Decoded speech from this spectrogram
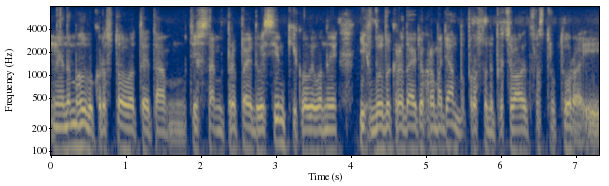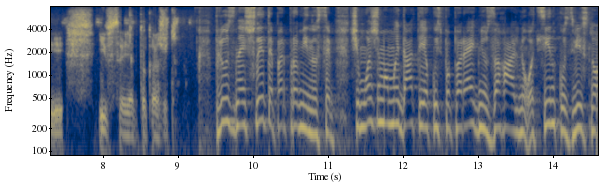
не могли використовувати там ті ж самі припейдові сімки, коли вони їх викрадають у громадян, бо просто не працювала інфраструктура і, і все, як то кажуть. Плюс знайшли тепер про мінуси. Чи можемо ми дати якусь попередню загальну оцінку, звісно,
